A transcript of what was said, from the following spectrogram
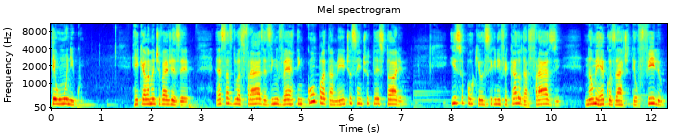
teu único. Riquelamente vai dizer: essas duas frases invertem completamente o sentido da história. Isso porque o significado da frase, não me recusaste teu filho,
